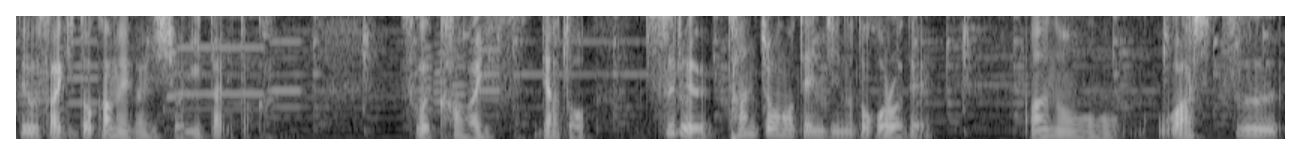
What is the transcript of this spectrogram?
でウサギとカメが一緒にいたりとか。すごい可愛いです。であと鶴単調の展示のところであの和室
